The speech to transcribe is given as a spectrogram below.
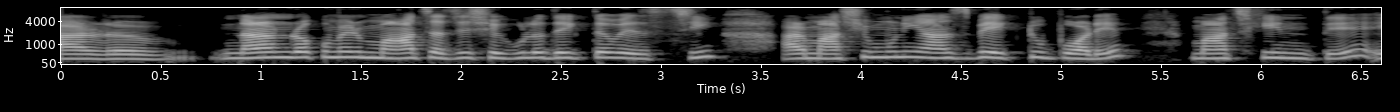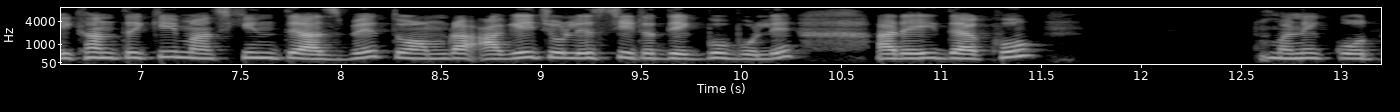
আর নানান রকমের মাছ আছে সেগুলো দেখতেও এসছি। আর মাসিমণি আসবে একটু পরে মাছ কিনতে, এখান থেকেই মাছ কিনতে আসবে। তো আমরা আগেই চলে এসেছি এটা দেখব বলে। আর এই দেখো মানে কত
